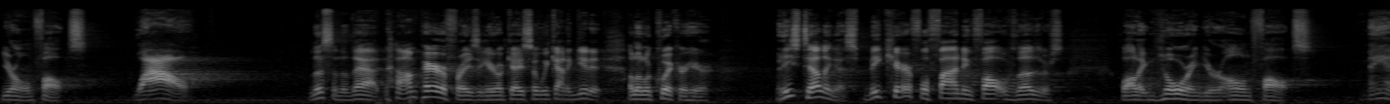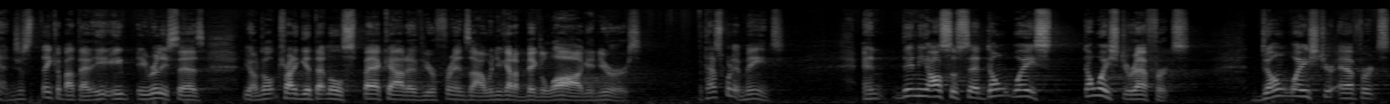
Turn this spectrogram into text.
your own faults. Wow. Listen to that. I'm paraphrasing here, okay, so we kind of get it a little quicker here. But he's telling us be careful finding fault with others while ignoring your own faults. Man, just think about that. He, he, he, really says, you know, don't try to get that little speck out of your friend's eye when you got a big log in yours. But that's what it means. And then he also said, don't waste, don't waste your efforts. Don't waste your efforts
